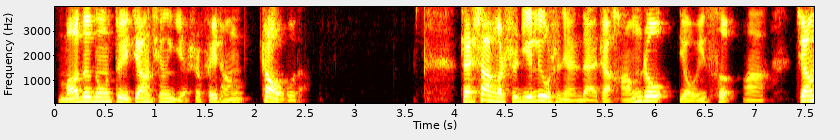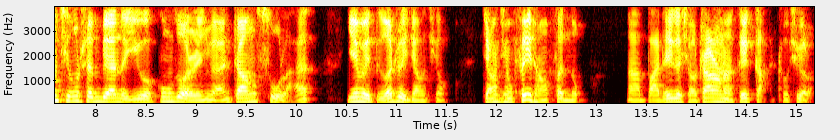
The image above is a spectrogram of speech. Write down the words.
毛泽东对江青也是非常照顾的。在上个世纪六十年代，在杭州有一次啊，江青身边的一个工作人员张素兰。因为得罪江青，江青非常愤怒啊，把这个小张呢给赶出去了。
